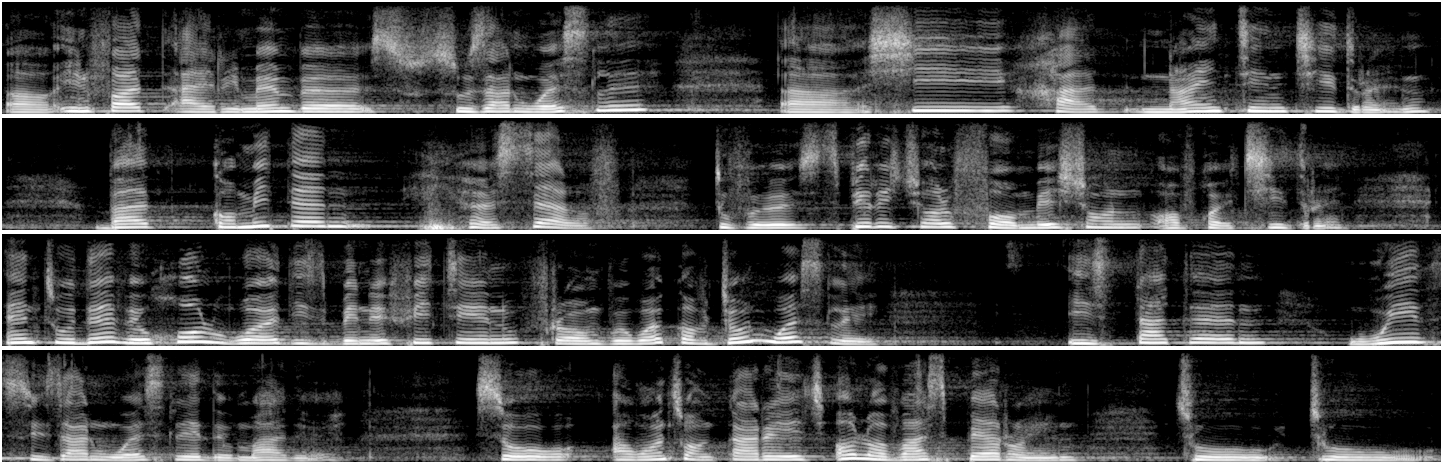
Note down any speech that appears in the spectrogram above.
Uh, in fact, I remember Susan Wesley. Uh, she had 19 children, but committed herself to the spiritual formation of her children. And today, the whole world is benefiting from the work of John Wesley. He started with Susan Wesley, the mother. So I want to encourage all of us parents to, to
